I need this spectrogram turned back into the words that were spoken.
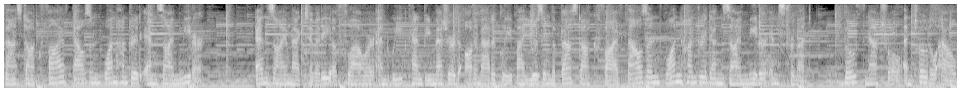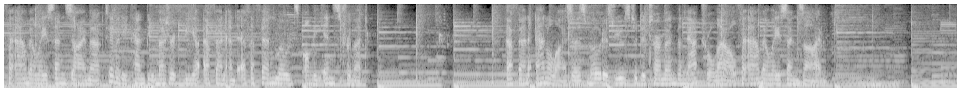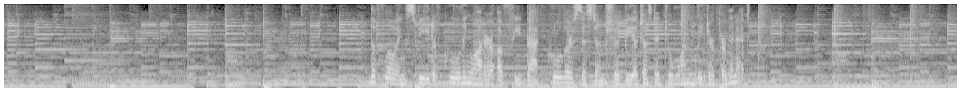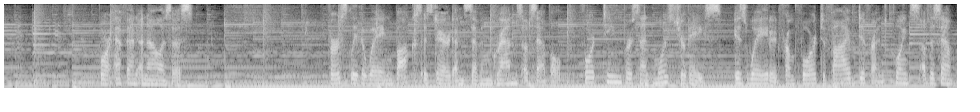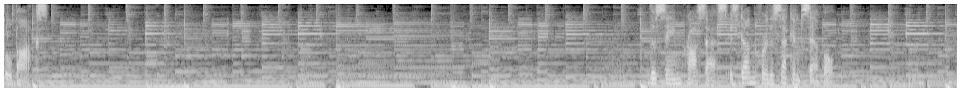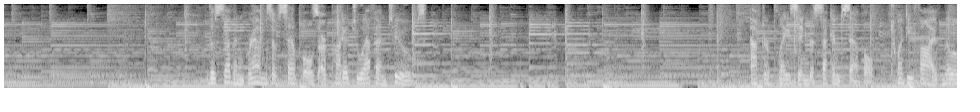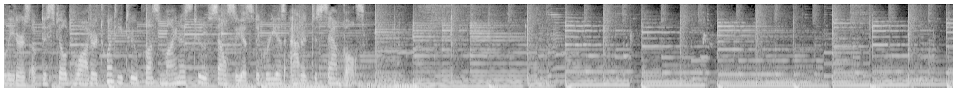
Bastak 5100 enzyme meter. Enzyme activity of flour and wheat can be measured automatically by using the Bastak 5100 enzyme meter instrument. Both natural and total alpha amylase enzyme activity can be measured via FN and FFN modes on the instrument. FN analyzes mode is used to determine the natural alpha amylase enzyme. The flowing speed of cooling water of feedback cooler system should be adjusted to 1 liter per minute. For FN analysis, Firstly the weighing box is stirred and 7 grams of sample, 14% moisture base, is weighted from 4 to 5 different points of the sample box. The same process is done for the second sample. The 7 grams of samples are putted to FN tubes. After placing the second sample, 25 milliliters of distilled water 22 plus minus 2 Celsius degree is added to samples.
